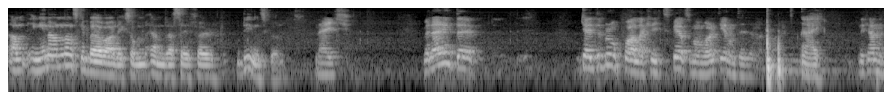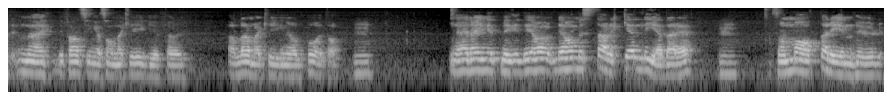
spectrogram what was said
All, ingen annan ska behöva liksom ändra sig för din skull. Nej. Men är det inte... Kan det inte bero på alla krigsspel som har varit genom tiden? Nej. Det kan inte det. Nej, det fanns inga sådana krig ju för alla de här krigen jag hållit på ett tag. Mm. Nej, det har inget med... Det har, det har med starka ledare Mm. som matar in hur...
